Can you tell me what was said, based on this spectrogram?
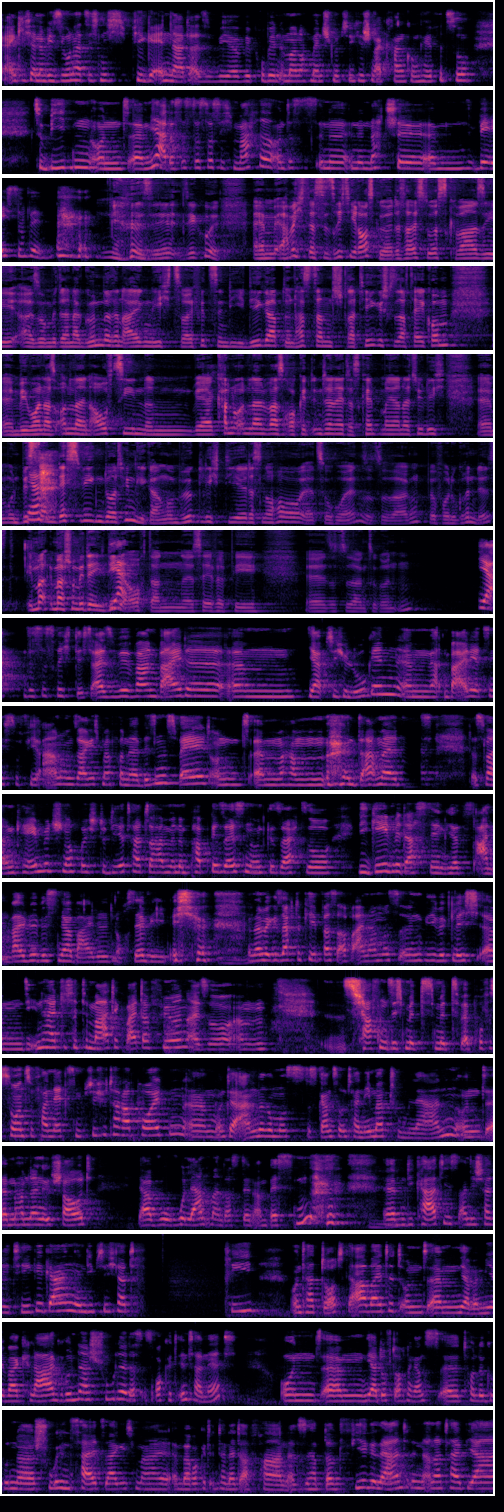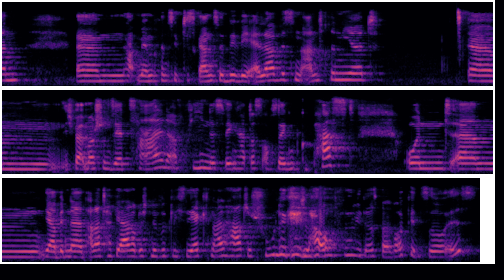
eigentlich an der Vision hat sich nicht viel geändert. Also wir, wir probieren immer noch Menschen mit psychischen Erkrankungen Hilfe zu, zu bieten. Und ähm, ja, das ist das, was ich mache. Und das ist in eine, in eine Nutshell, ähm, wer ich so bin. Ja, sehr, sehr cool. Ähm, Habe ich das jetzt richtig rausgehört? Das heißt, du hast quasi also mit deiner Gründerin eigentlich 2014 die Idee gehabt und hast dann strategisch gesagt, hey komm, ähm, wir wollen das online aufziehen. Dann wer kann online was? Rocket Internet, das kennt man ja natürlich. Ähm, und bist ja. dann deswegen dorthin gegangen, um wirklich dir das Know-how zu holen, sozusagen, bevor du gründest. Immer, immer schon mit der Idee ja. auch dann äh, SafeRP äh, sozusagen zu gründen? Ja, das ist richtig. Also wir waren beide ähm, ja, Psychologin. Ähm, wir hatten beide jetzt nicht so viel Ahnung, sage ich mal, von der Businesswelt und ähm, haben damals, das war in Cambridge noch, wo ich studiert hatte, haben wir in einem Pub gesessen und gesagt so, wie gehen wir das denn jetzt an? Weil wir wissen ja beide noch sehr wenig. Und dann haben wir gesagt, okay, pass auf, einer muss irgendwie wirklich ähm, die inhaltliche Thematik weiterführen, also ähm, es schaffen, sich mit, mit Professoren zu vernetzen, Psychotherapeuten ähm, und der andere muss das ganze Unternehmertum lernen und ähm, haben dann geschaut, ja, wo, wo lernt man das denn am besten? Mhm. ähm, die Kathi ist an die Charité gegangen, in die Psychiatrie und hat dort gearbeitet. Und ähm, ja, bei mir war klar, Gründerschule, das ist Rocket Internet. Und ähm, ja, durfte auch eine ganz äh, tolle Gründerschulenzeit, sage ich mal, bei Rocket Internet erfahren. Also ich habe dort viel gelernt in den anderthalb Jahren, ähm, habe mir im Prinzip das ganze BWLer-Wissen antrainiert. Ähm, ich war immer schon sehr zahlenaffin, deswegen hat das auch sehr gut gepasst. Und ähm, ja, bin dann anderthalb Jahre durch eine wirklich sehr knallharte Schule gelaufen, wie das bei Rocket so ist.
